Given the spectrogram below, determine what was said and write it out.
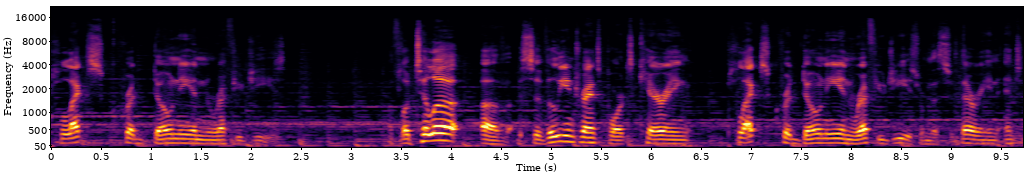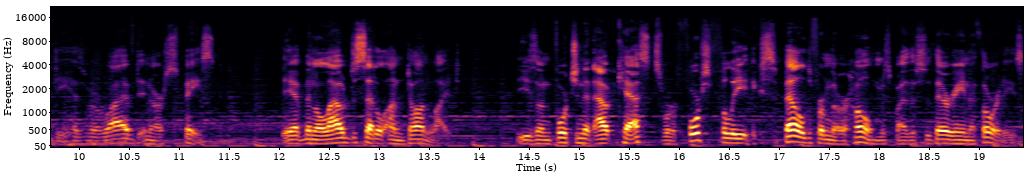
Plex Credonian refugees. A flotilla of civilian transports carrying Plex Credonian refugees from the Sutharian entity has arrived in our space. They have been allowed to settle on Dawnlight. These unfortunate outcasts were forcefully expelled from their homes by the Sutharian authorities.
